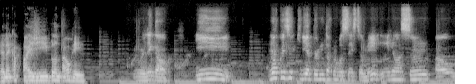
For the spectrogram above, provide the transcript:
ela é capaz de implantar o reino. Legal. E uma coisa que eu queria perguntar para vocês também em relação ao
